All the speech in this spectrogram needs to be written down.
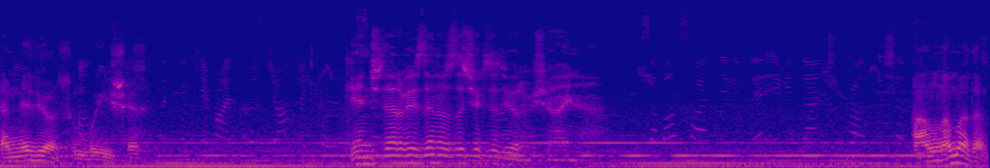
sen ne diyorsun bu işe? Gençler bizden hızlı çıktı diyorum Şahin'e. Anlamadım.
